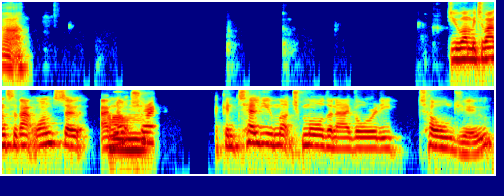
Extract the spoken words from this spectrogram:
Ah, Do you want me to answer that one? So I'm not sure Um, I can tell you much more than I've already told you.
